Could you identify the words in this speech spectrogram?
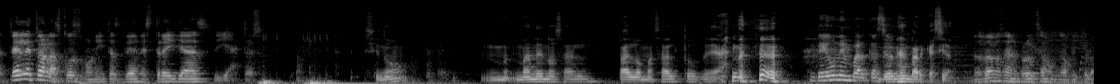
ah, denle todas las cosas bonitas, den estrellas y ya, todo eso. Si no, mándenos al palo más alto de, De una de embarcación. una embarcación. Nos vemos en el próximo capítulo.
